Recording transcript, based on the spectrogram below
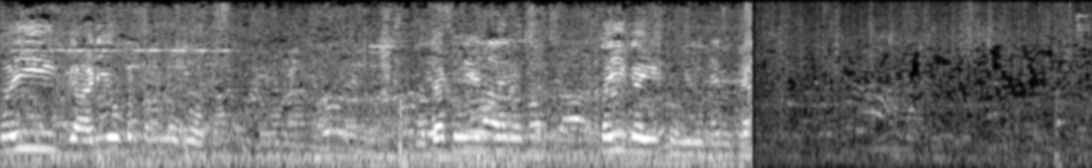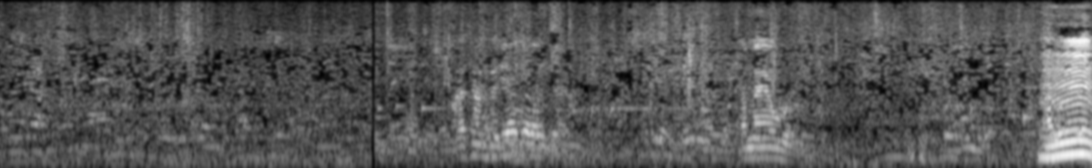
કઈ ગાડીઓ પર તમે લોકો હતા? બધા ટુ વ્હીલર કઈ કઈ ટુ વ્હીલર તમે એવું હમ.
